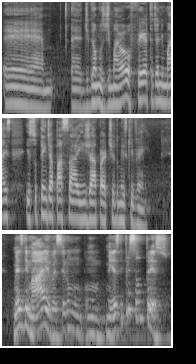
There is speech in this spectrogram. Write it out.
é, é, digamos, de maior oferta de animais, isso tende a passar aí já a partir do mês que vem? O mês de maio vai ser um, um mês de pressão de preço.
